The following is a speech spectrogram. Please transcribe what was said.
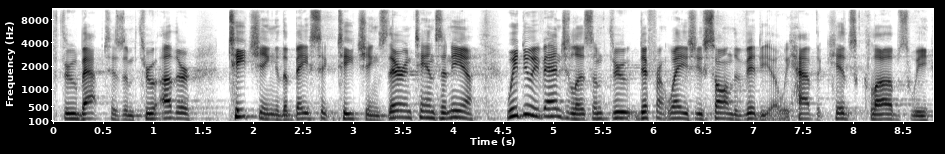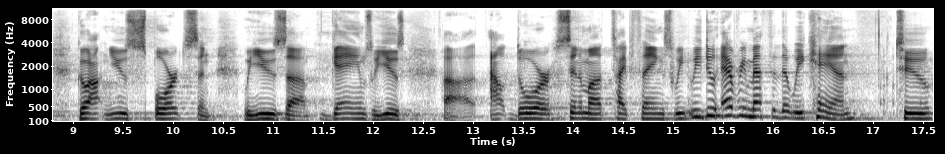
through baptism, through other teaching the basic teachings. There in Tanzania, we do evangelism through different ways you saw in the video. We have the kids' clubs, we go out and use sports, and we use uh, games, we use uh, outdoor cinema type things. We, we do every method that we can to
